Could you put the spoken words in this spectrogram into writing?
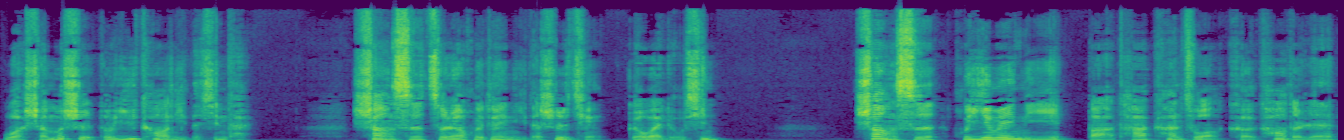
我什么事都依靠你的心态。上司自然会对你的事情格外留心，上司会因为你把他看作可靠的人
